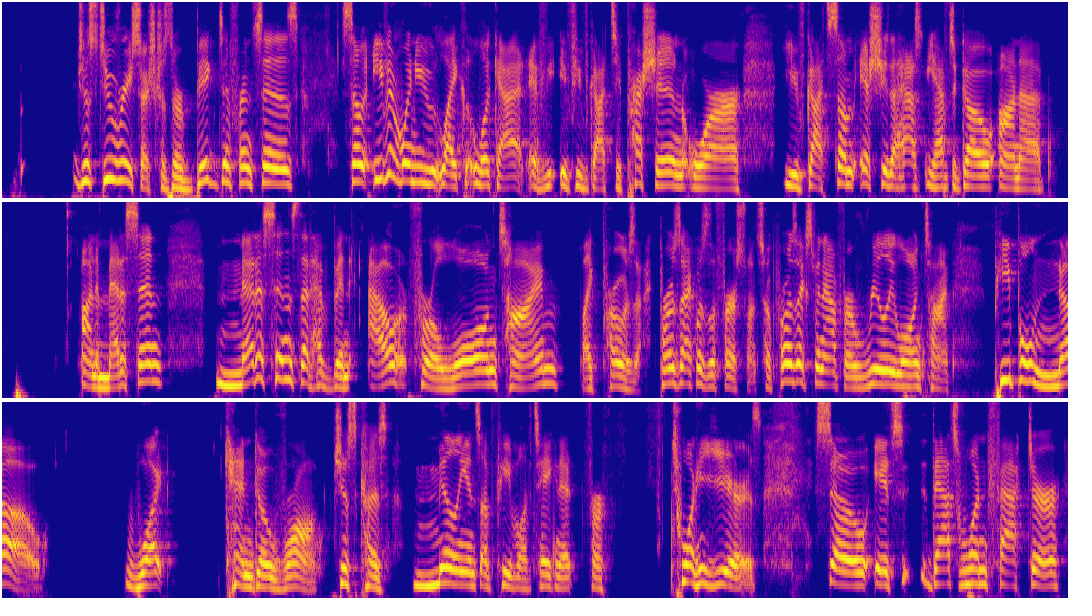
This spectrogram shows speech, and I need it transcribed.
just do research because there are big differences. So even when you like look at if if you've got depression or you've got some issue that has you have to go on a on a medicine medicines that have been out for a long time like Prozac. Prozac was the first one. So Prozac's been out for a really long time. People know what can go wrong just because millions of people have taken it for 20 years. So it's, that's one factor.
